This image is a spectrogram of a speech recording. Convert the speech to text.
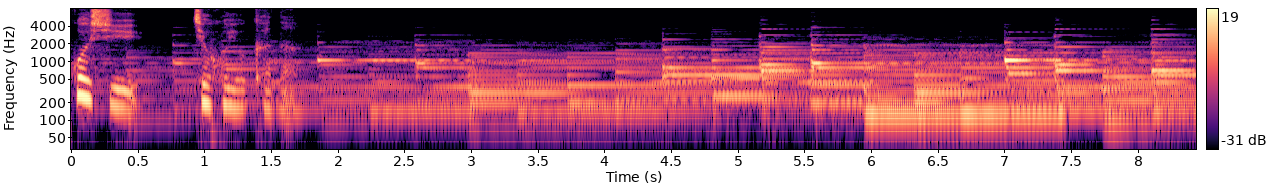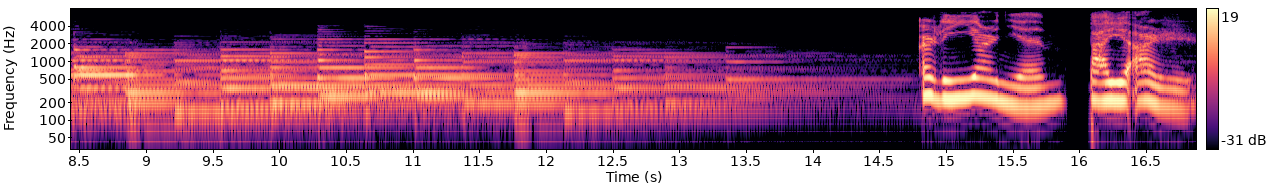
或许就会有可能。二零一二年八月二日，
